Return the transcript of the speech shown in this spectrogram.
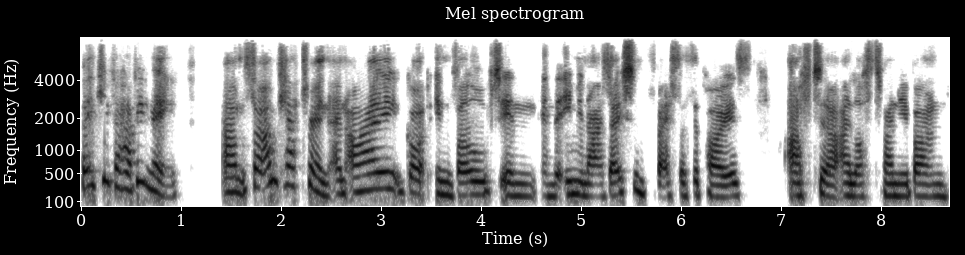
Thank you for having me. Um, so I'm Catherine, and I got involved in, in the immunisation space, I suppose, after I lost my newborn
